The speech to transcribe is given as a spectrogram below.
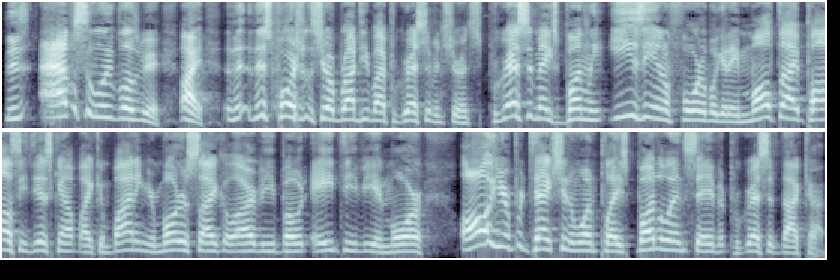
This absolutely blows me away. All right, th- this portion of the show brought to you by Progressive Insurance. Progressive makes bundling easy and affordable. Get a multi-policy discount by combining your motorcycle, RV, boat, ATV, and more All your protection in one place. Bundle and save at progressive.com.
